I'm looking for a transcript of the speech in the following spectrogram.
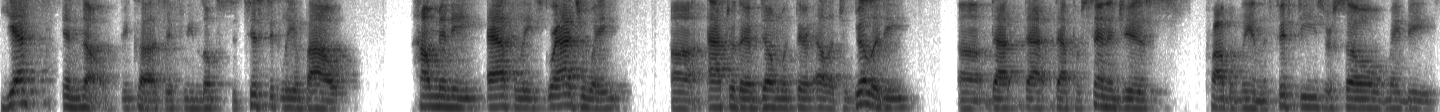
yes and no, because if we look statistically about how many athletes graduate uh, after they've done with their eligibility, uh, that that that percentage is probably in the 50s or so, maybe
